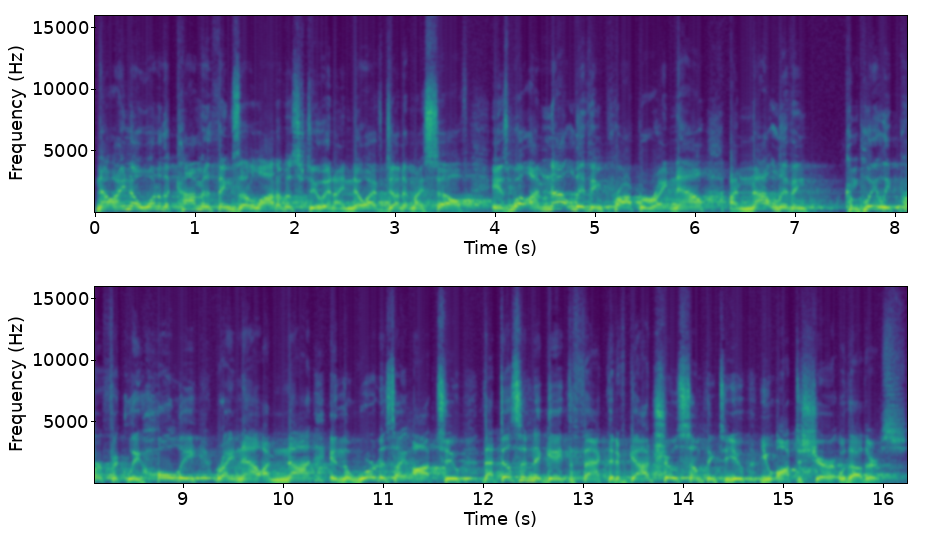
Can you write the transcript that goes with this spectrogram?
Now, I know one of the common things that a lot of us do, and I know I've done it myself, is well, I'm not living proper right now. I'm not living completely, perfectly holy right now. I'm not in the Word as I ought to. That doesn't negate the fact that if God shows something to you, you ought to share it with others.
